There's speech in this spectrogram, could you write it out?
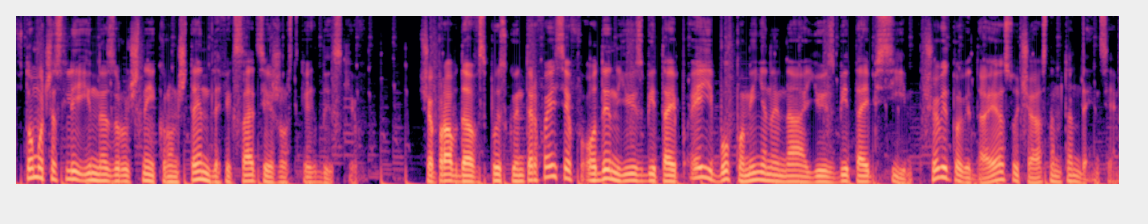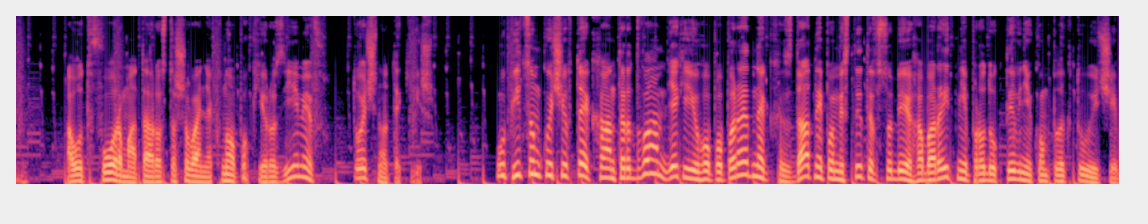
в тому числі і незручний кронштейн для фіксації жорстких дисків. Щоправда, в списку інтерфейсів один USB Type-A був поміняний на USB Type-C, що відповідає сучасним тенденціям. А от форма та розташування кнопок і роз'ємів точно такі ж. У підсумку Chieftec Hunter 2, як і його попередник, здатний помістити в собі габаритні продуктивні комплектуючі,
